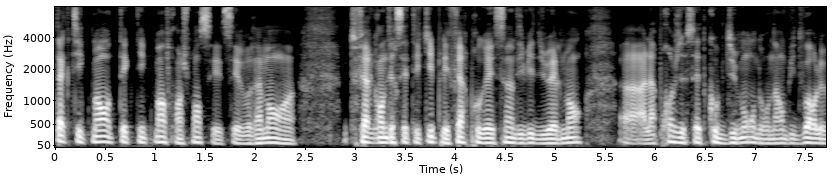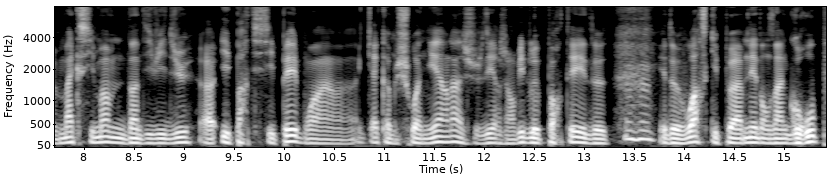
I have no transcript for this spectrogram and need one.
tactiquement, techniquement, franchement, c'est vraiment euh, de faire grandir cette équipe, les faire progresser individuellement. Euh, à l'approche de cette Coupe du Monde, on a envie de voir le maximum d'individus euh, y participer. Moi, un gars comme Chouanière, là, je veux dire, j'ai envie de le porter et de, Mhm. et de voir ce qu'il peut amener dans un groupe,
